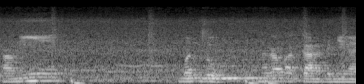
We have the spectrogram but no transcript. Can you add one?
คราวนี้วันศุกร์นะครับอาการเป็นยังไง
